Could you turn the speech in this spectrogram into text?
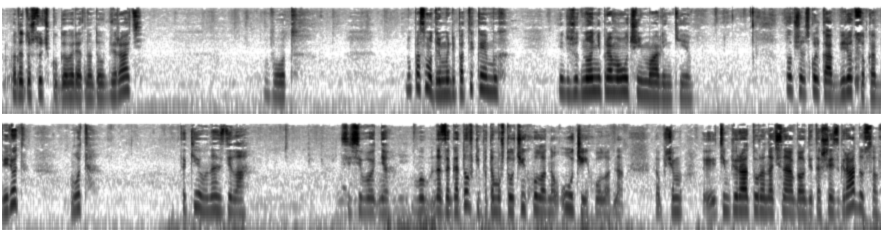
Вот эту штучку, говорят, надо убирать. Вот. Ну, посмотрим, или потыкаем их. Или же, ну, они прямо очень маленькие. В общем, сколько обберет, столько обберет. Вот такие у нас дела. Сегодня мы на заготовке, потому что очень холодно, очень холодно. В общем, э, температура ночная была где-то 6 градусов.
